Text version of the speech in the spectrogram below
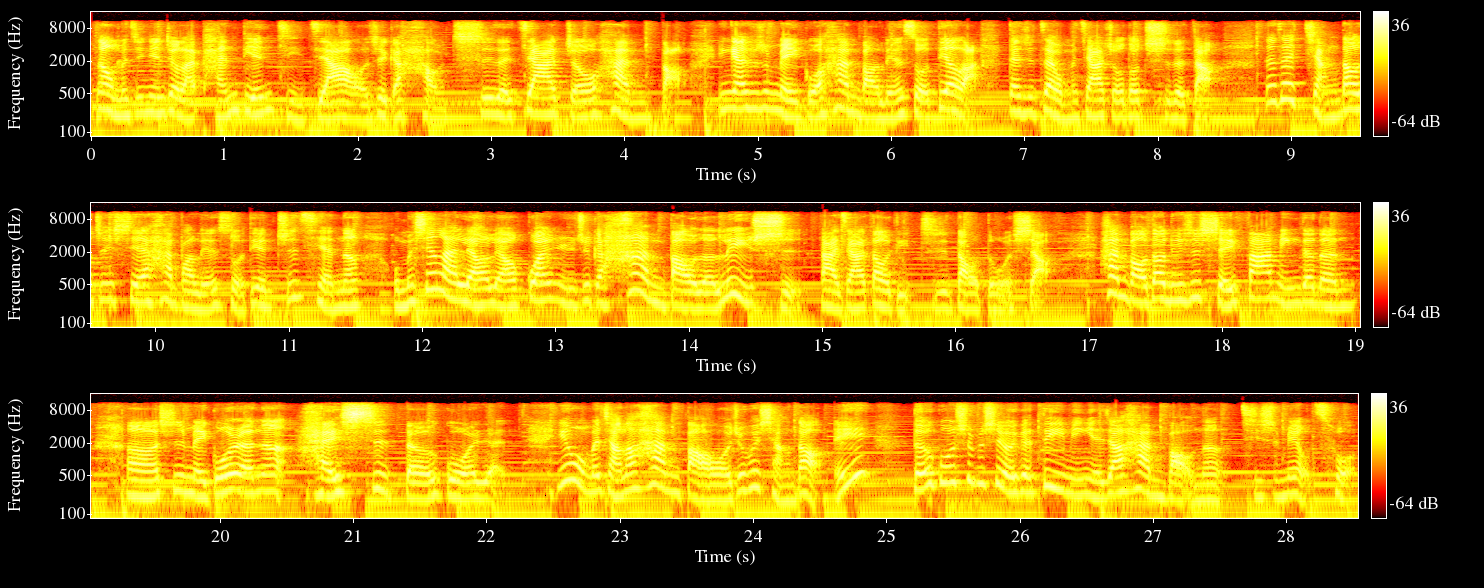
那我们今天就来盘点几家哦，这个好吃的加州汉堡，应该说是美国汉堡连锁店啦，但是在我们加州都吃得到。那在讲到这些汉堡连锁店之前呢，我们先来聊聊关于这个汉堡的历史，大家到底知道多少？汉堡到底是谁发明的呢？呃，是美国人呢，还是德国人？因为我们讲到汉堡，我就会想到，哎。德国是不是有一个地名也叫汉堡呢？其实没有错，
